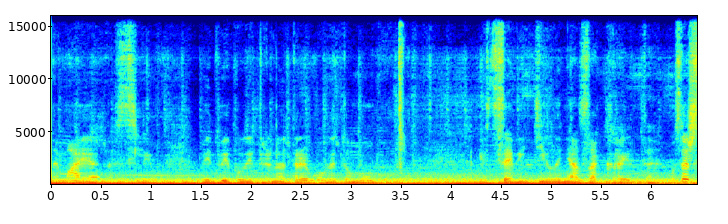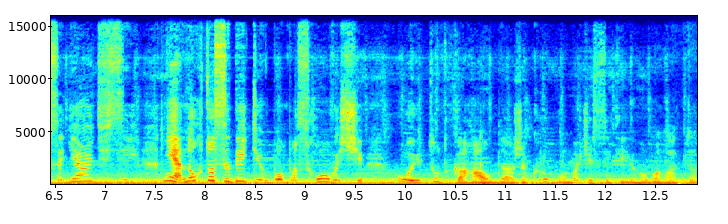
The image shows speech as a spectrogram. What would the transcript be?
немає слів відбій повітряної тривоги, тому це відділення закрите. Оце ж сидять всі. Ні, ну хто сидить в бомбосховищі? Ой, тут кагал даже кругом, бачиш, скільки його багато.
